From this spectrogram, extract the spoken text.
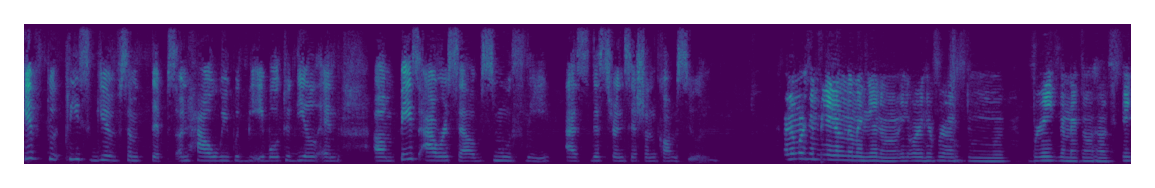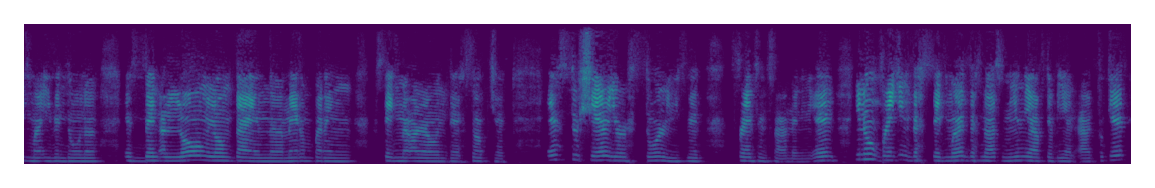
give please give some tips on how we would be able to deal and um, pace ourselves smoothly as this transition comes soon. Alam mo, simple lang naman yan, no? in order for us to break the mental health stigma, even though na it's been a long, long time na meron pa rin stigma around this subject, is to share your stories with friends and family. And, you know, breaking the stigma does not mean you have to be an advocate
